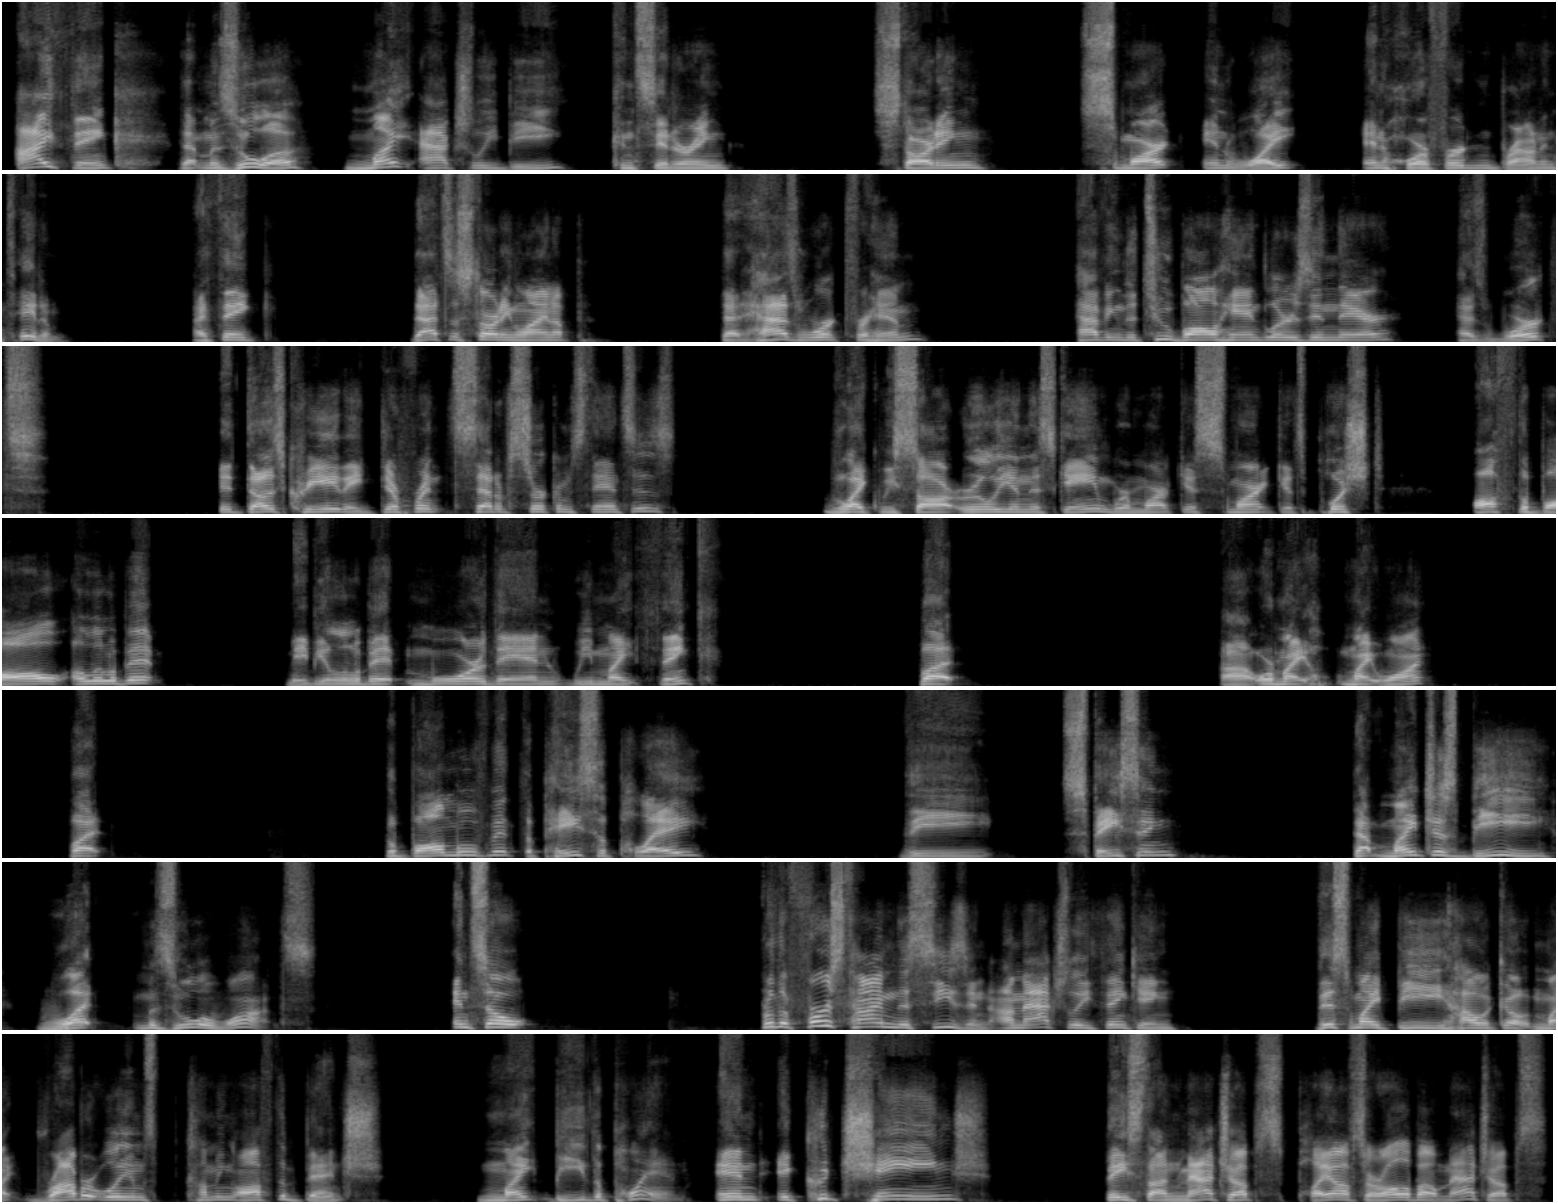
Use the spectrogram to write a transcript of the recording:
I think that Mazzulla might actually be considering starting Smart and White and Horford and Brown and Tatum. I think that's a starting lineup that has worked for him. Having the two ball handlers in there has worked. It does create a different set of circumstances, like we saw early in this game, where Marcus Smart gets pushed off the ball a little bit, maybe a little bit more than we might think, but uh, or might might want. But the ball movement, the pace of play, the spacing, that might just be what Mazzulla wants. And so for the first time this season, I'm actually thinking this might be how it goes. Might, Robert Williams coming off the bench might be the plan. And it could change based on matchups. Playoffs are all about matchups.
